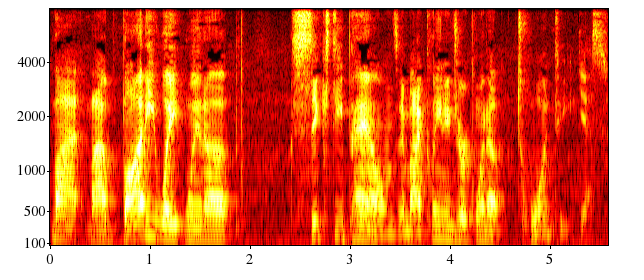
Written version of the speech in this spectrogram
my my body weight went up 60 pounds, and my clean and jerk went up 20. Yes.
